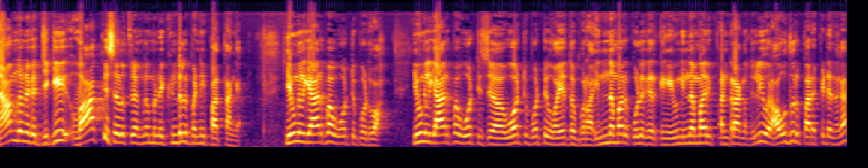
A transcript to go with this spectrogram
நாம் தமிழர் கட்சிக்கு வாக்கு செலுத்துகிறவங்க நம்மளை கிண்டல் பண்ணி பார்த்தாங்க. இவங்களுக்கு யாருப்பா ஓட்டு போடுவா? இவங்களுக்கு யாருப்பா ஓட்டு ஓட்டு போட்டு உயர்த்த போகிறா இந்த மாதிரி கொள்கை இருக்குங்க. இவங்க இந்த மாதிரி பண்ணுறாங்கன்னு சொல்லி ஒரு அவதூறு பரப்பிட்டதுங்க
